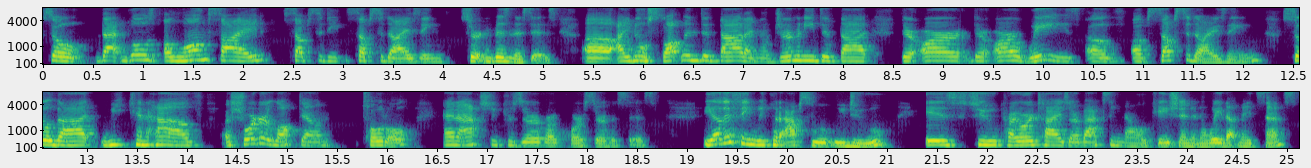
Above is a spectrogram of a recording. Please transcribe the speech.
so that goes alongside subsidy subsidizing certain businesses. Uh, I know Scotland did that. I know Germany did that. There are there are ways of of subsidizing so that we can have a shorter lockdown total and actually preserve our core services. The other thing we could absolutely do is to prioritize our vaccine allocation in a way that made sense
